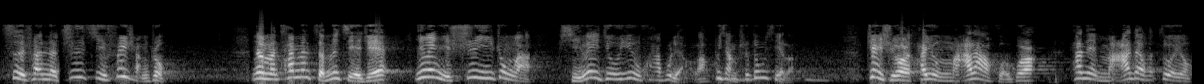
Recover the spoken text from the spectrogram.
四川的湿气非常重，那么他们怎么解决？因为你湿一重啊，脾胃就运化不了了，不想吃东西了。这时候他用麻辣火锅，他那麻的作用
